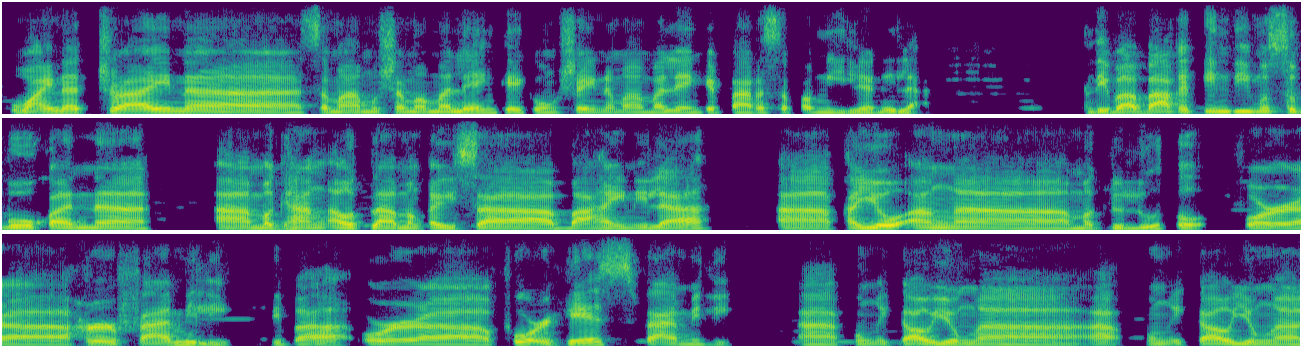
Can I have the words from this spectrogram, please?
why not try na sama mo siya mamalengke kung siya ay namamalengke para sa pamilya nila? 'Di ba? Bakit hindi mo subukan na uh, mag-hangout lamang kayo sa bahay nila? Uh, kayo ang uh, magluluto for uh, her family, 'di ba? Or uh, for his family. Uh, kung ikaw yung uh, uh, kung ikaw yung uh,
